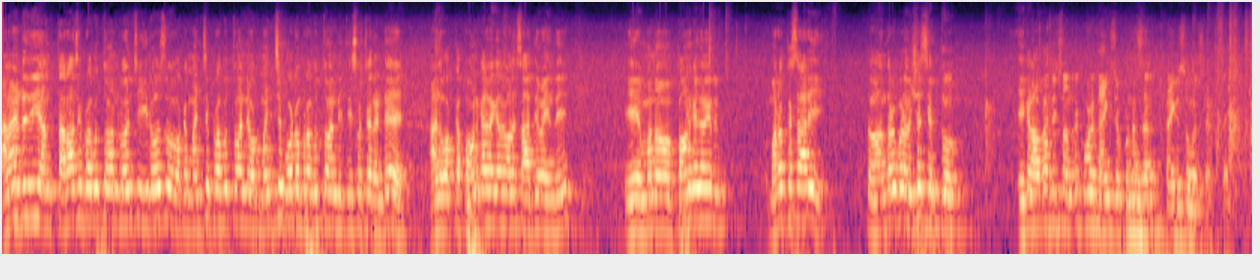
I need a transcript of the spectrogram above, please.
అలాంటిది అంత అరాచక ప్రభుత్వంలోంచి ఈరోజు ఒక మంచి ప్రభుత్వాన్ని ఒక మంచి కూటమి ప్రభుత్వాన్ని తీసుకొచ్చారంటే అది ఒక్క పవన్ కళ్యాణ్ గారి వల్ల సాధ్యమైంది. ఈ మనం పవన్ కళ్యాణ్ మరొకసారి అందరూ కూడా విషయం చెప్తూ ఇక్కడ అవకాశం ఇచ్చిన అందరికీ కూడా థ్యాంక్ యూ చెప్పుకుంటాను sir. Thank you so much sir thank you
